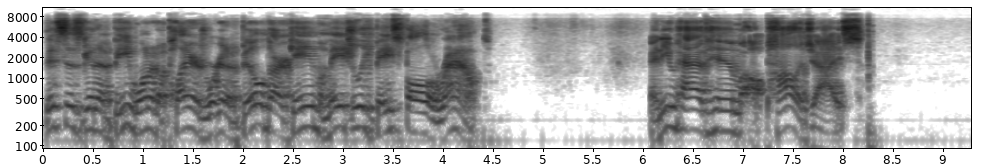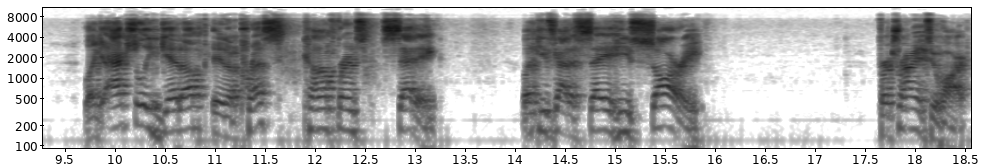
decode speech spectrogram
this is going to be one of the players we're going to build our game of Major League Baseball around. And you have him apologize. Like, actually get up in a press conference setting. Like, he's got to say he's sorry for trying too hard.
